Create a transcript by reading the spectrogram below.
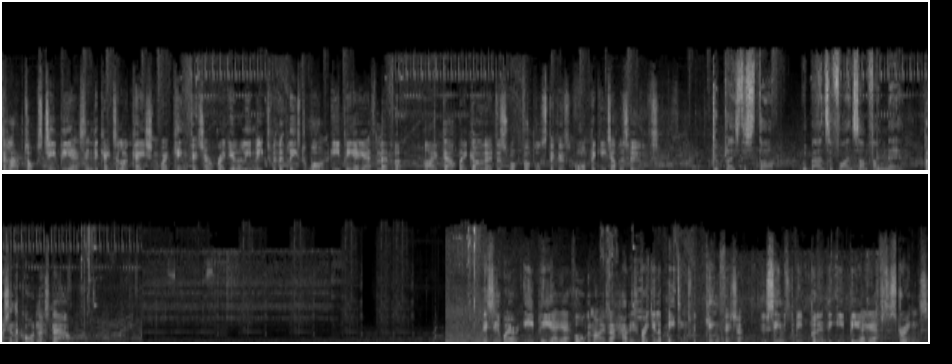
The laptop's GPS indicates a location where Kingfisher regularly meets with at least one EPAF member. I doubt they go there to swap football stickers or pick each other's hooves. Good place to start. We're bound to find something there. Pushing the coordinates now. This is where an EPAF organizer had his regular meetings with Kingfisher, who seems to be pulling the EPAF's strings.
